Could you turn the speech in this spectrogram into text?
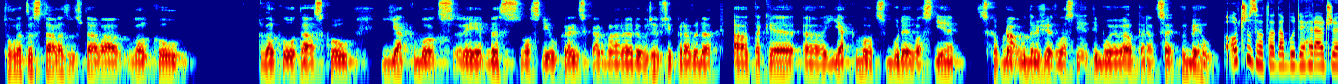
tohle to stále zůstává velkou velkou otázkou, jak moc je dnes vlastně ukrajinská armáda dobře připravena a také eh, jak moc bude vlastně schopná udržet vlastně ty bojové operace v běhu. O čo sa teda bude hrať, že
